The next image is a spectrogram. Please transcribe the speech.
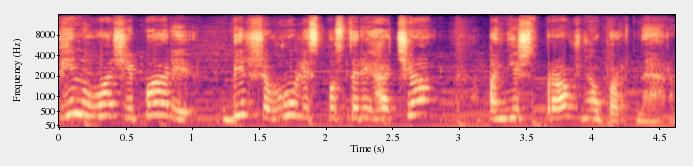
Він у вашій парі більше в ролі спостерігача, аніж справжнього партнера.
